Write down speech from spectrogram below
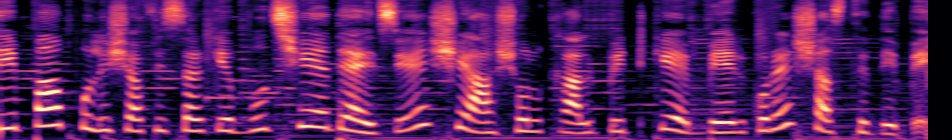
দীপা পুলিশ অফিসারকে বুঝিয়ে দেয় যে সে আসল কালপিটকে বের করে শাস্তি দিবে।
